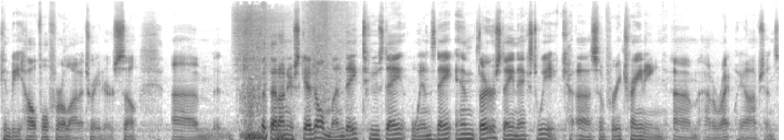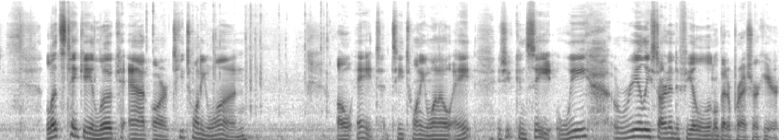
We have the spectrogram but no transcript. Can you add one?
can be helpful for a lot of traders. So um, put that on your schedule Monday, Tuesday, Wednesday, and Thursday next week. Uh, some free training um, out of Right Way Options. Let's take a look at our T21 08 T2108 as you can see we really started to feel a little bit of pressure here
